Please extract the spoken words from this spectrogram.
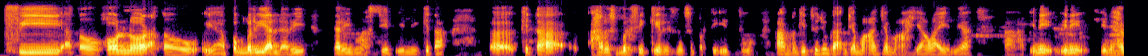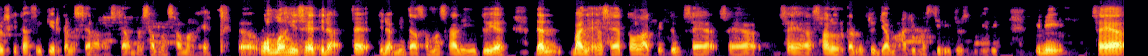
fee atau honor atau ya pemberian dari dari masjid ini. Kita uh, kita harus berpikir seperti itu. Nah, begitu juga jamaah-jamaah yang lain ya. Nah, ini ini ini harus kita pikirkan secara secara bersama-sama ya. Uh, wallahi saya tidak saya tidak minta sama sekali itu ya. Dan banyak yang saya tolak itu saya saya saya salurkan untuk jamaah di masjid itu sendiri. Ini saya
